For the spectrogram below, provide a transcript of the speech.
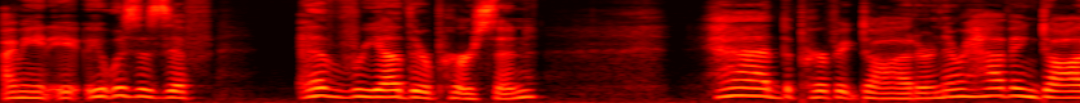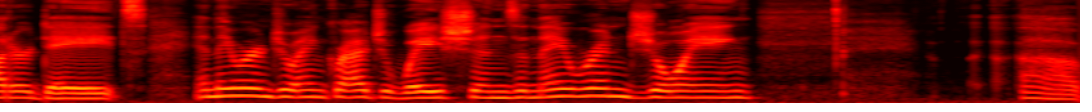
I mean, it, it was as if every other person had the perfect daughter and they were having daughter dates and they were enjoying graduations and they were enjoying uh,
